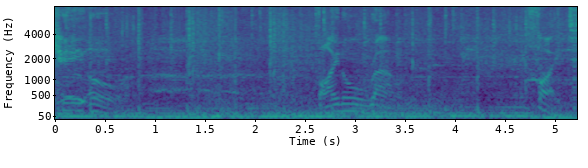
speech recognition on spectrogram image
KO. Final round. Fight.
